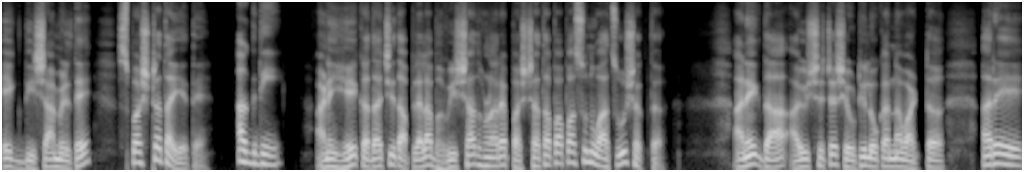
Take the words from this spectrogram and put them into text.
एक दिशा मिळते स्पष्टता येते. अगदी. आणि हे कदाचित आपल्याला भविष्यात होणाऱ्या पश्चातापापासून वाचवू शकतं. अनेकदा आयुष्याच्या शेवटी लोकांना वाटतं अरे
